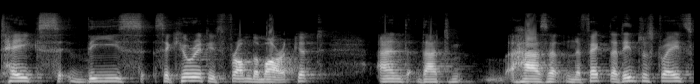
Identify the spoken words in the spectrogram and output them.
takes these securities from the market and that has an effect that interest rates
